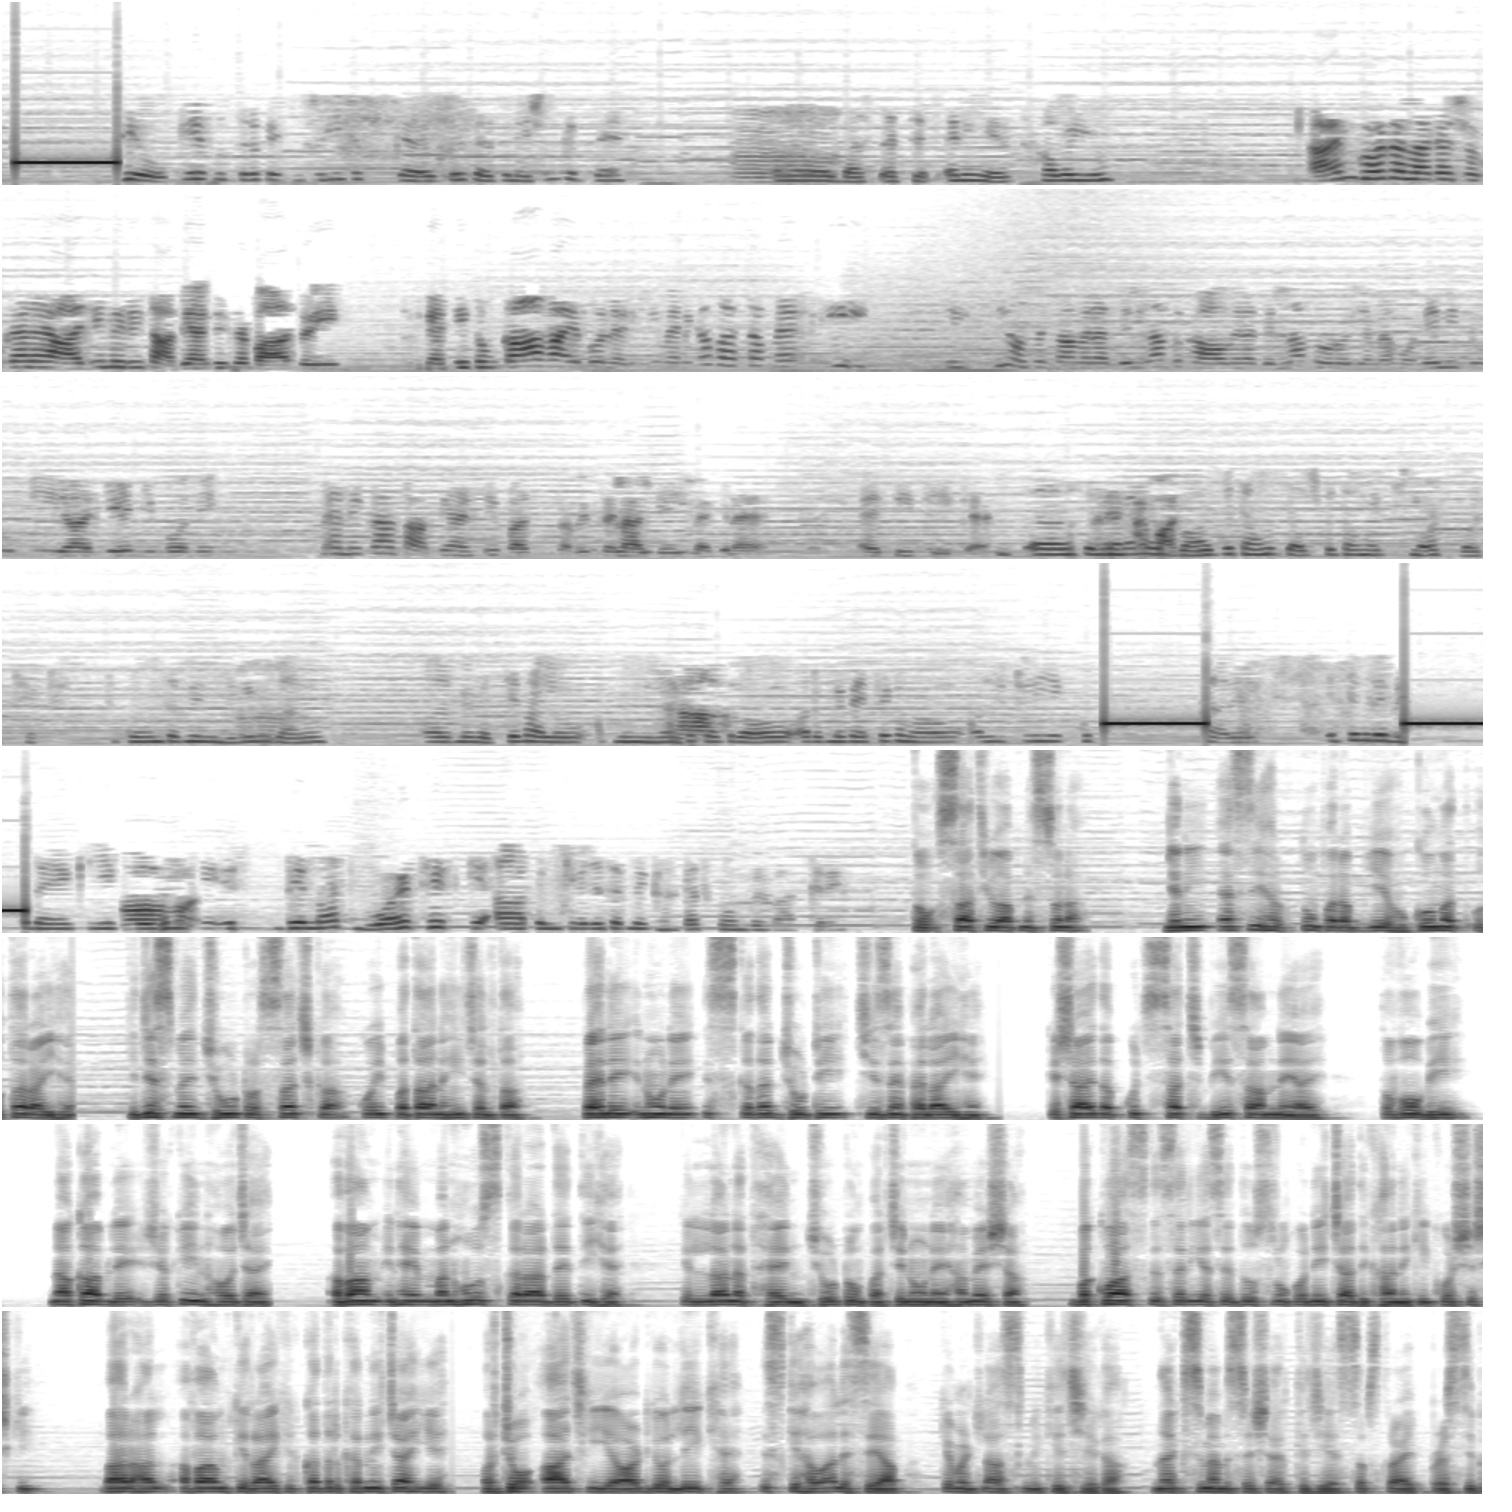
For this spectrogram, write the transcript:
होके तो सिर्फ़ एक दूसरे की असैसिनेशन करते हैं। और बस that's it anyways how are you I am good Allah का शुक्र है। आज ही मेरी साथी आंटी से बात हुई। तो कहती तुम कहाँ गायब हो लड़की? मैंने कहा बस अब मैं ठीक नहीं हो सकता। मेरा दिल ना दुखाओ मेरा दिल ना तोड़ो। ये मैं होने नहीं दूँगी या ये नहीं वो नहीं मैंने कहा साथी आंटी बस अभी फ़िलहाल यही लग रहा है। ऐसी ठीक है। तो मैं बात बताऊँ सच बताऊँ इट्स नॉट वर्थ इट सुकून से अपनी ज़िंदगी गुजारो और अपने बच्चे पालो अपने मियाँ के साथ रहो और अपने पैसे कमाओ और लिटरली ये कुछ सारे इतने बड़े हैं कि ये कोई दे नॉट वर्थ इट कि आप इनकी वजह से अपने घर का सुकून बर्बाद करें। तो साथियों आपने सुना यानी ऐसी हरकतों पर अब ये हुकूमत उतर आई है कि जिसमें झूठ और सच का कोई पता नहीं चलता। पहले इन्होंने इस कदर झूठी चीज़ें फैलाई हैं कि शायद अब कुछ सच भी सामने आए तो वो भी नाकबले यकीन हो जाए। अवाम इन्हें मनहूस करार देती है कि लानत है इन झूठों पर जिन्होंने हमेशा बकवास के ज़रिए से दूसरों को नीचा दिखाने की कोशिश की। बहरहाल, अवाम की राय की कदर करनी चाहिए, और जो आज की ये ऑडियो लीक है, इसके हवाले से आप कमेंट लास्ट में कीजिएगा मैक्सिमम से शेयर कीजिए, सब्सक्राइब, प्रेस दी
